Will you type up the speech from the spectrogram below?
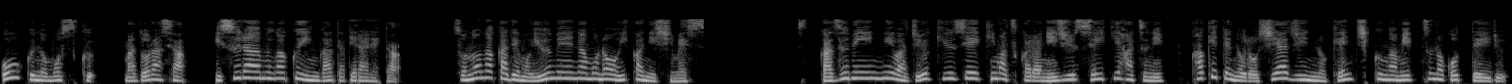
多くのモスク、マドラサ、イスラーム学院が建てられた。その中でも有名なものを以下に示す。ガズビーンには19世紀末から20世紀初にかけてのロシア人の建築が3つ残っている。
